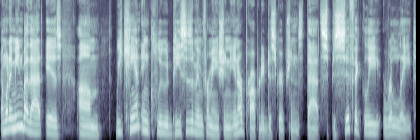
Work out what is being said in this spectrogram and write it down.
And what I mean by that is um, we can't include pieces of information in our property descriptions that specifically relate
